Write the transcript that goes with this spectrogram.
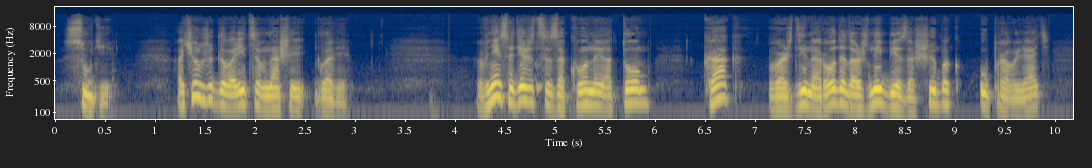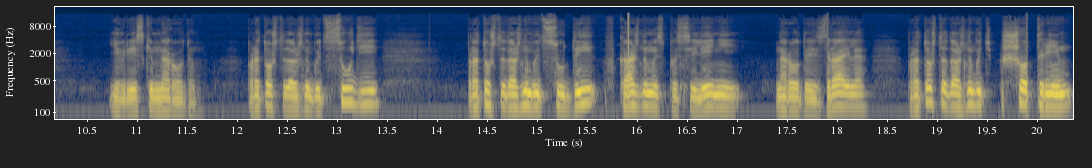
– Судьи – о чем же говорится в нашей главе? В ней содержатся законы о том, как вожди народа должны без ошибок управлять еврейским народом. Про то, что должны быть судьи, про то, что должны быть суды в каждом из поселений народа Израиля, про то, что должны быть шотрим,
